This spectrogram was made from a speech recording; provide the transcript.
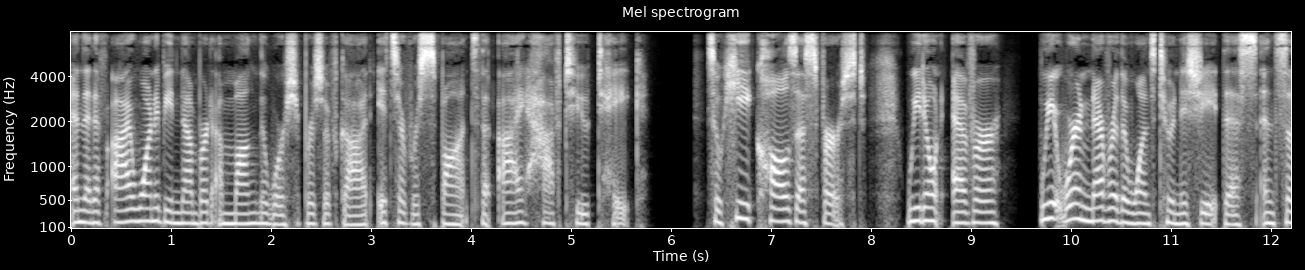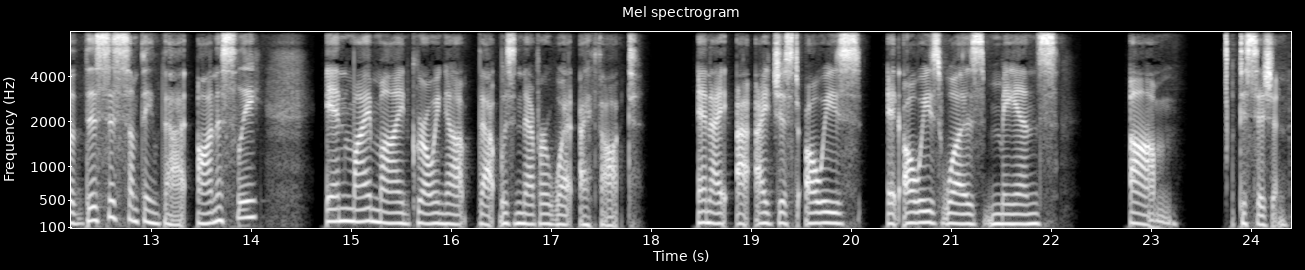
And that if I want to be numbered among the worshipers of God, it's a response that I have to take. So he calls us first. We don't ever, we, we're never the ones to initiate this. And so this is something that honestly, in my mind growing up, that was never what I thought. And I, I, I just always, it always was man's um, decision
